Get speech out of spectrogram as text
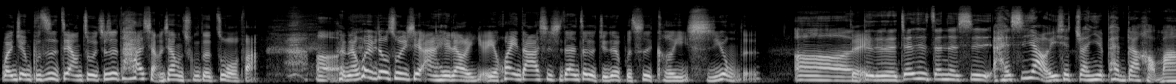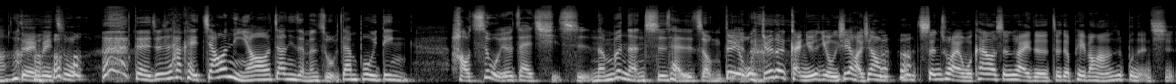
完全不是这样做，就是他想象出的做法，嗯，可能会做出一些暗黑料理，也欢迎大家试试，但这个绝对不是可以食用的。呃，对对对，这是真的是还是要有一些专业判断，好吗？对，没错，对，就是他可以教你哦，教你怎么煮，但不一定。好吃我就在其次，能不能吃才是重点。对，我觉得感觉有些好像 生出来，我看到生出来的这个配方好像是不能吃。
